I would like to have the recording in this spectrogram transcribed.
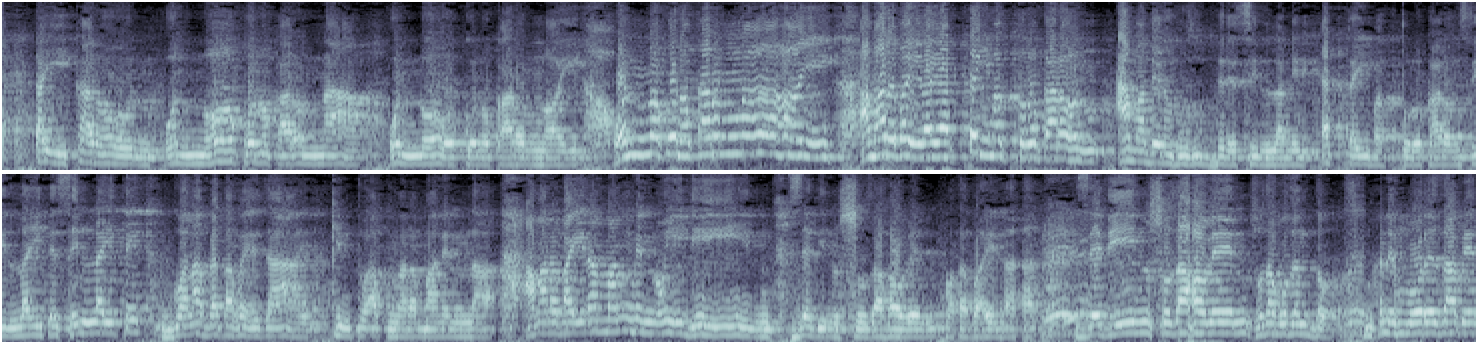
একটাই কারণ, অন্য কোনো কারণ না, অন্য কোনো কারণ নয়। অন্য কোনো কারণ নয় আমার ভাইরা, একটাই মাত্র কারণ, আমাদের হুজুরদের চিল্লানির একটাই মাত্র কারণ, চিল্লাইতে চিল্লাইতে গলা ব্যথা হয়ে যায়, কিন্তু আপনারা মানেন না। আমার ভাইরা মানবেন ওই দিন, যেদিন সোজা হবেন, কথা পাই না। যেদিন সোজা হবেন, সোজা বোঝেন তো মানে মরে যাবেন।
